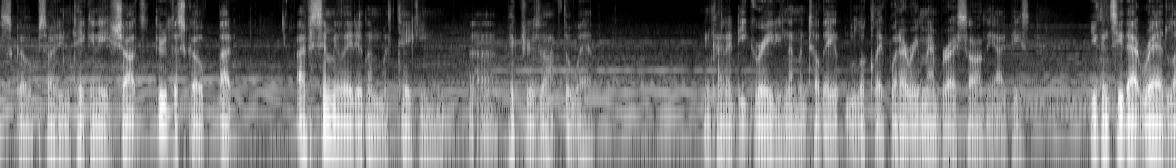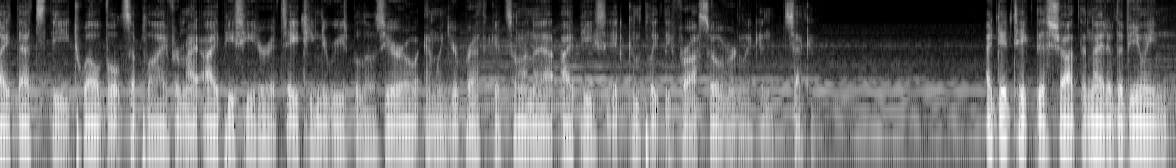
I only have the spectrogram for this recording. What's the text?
scope, so I didn't take any shots through the scope, but I've simulated them with taking uh, pictures off the web and kind of degrading them until they look like what I remember I saw on the eyepiece. You can see that red light, that's the 12 volt supply for my eyepiece heater. It's 18 degrees below zero, and when your breath gets on an eyepiece, it completely frosts over in like a second. I did take this shot the night of the viewing.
